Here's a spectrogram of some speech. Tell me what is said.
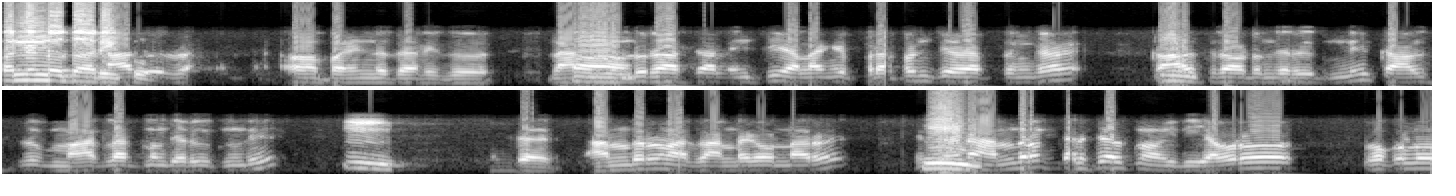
పన్నెండో తారీఖు. పన్నెండో తారీఖు. నాకు. రెండు రాష్ట్రాల నుంచి అలాగే ప్రపంచవ్యాప్తంగా కాల్స్ రావడం జరుగుతుంది కాల్స్ మాట్లాడటం జరుగుతుంది. అందరూ నాకు అండగా ఉన్నారు. అందరం కలిసి వెళ్తున్నాం. ఇది ఎవరో ఒకరు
